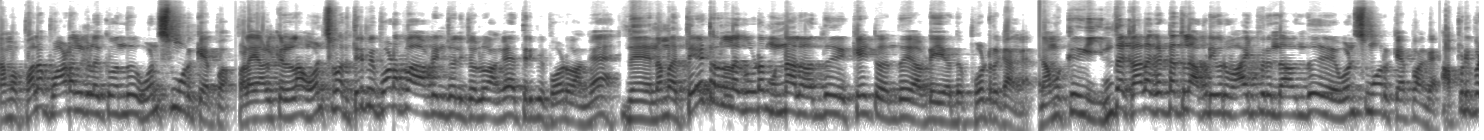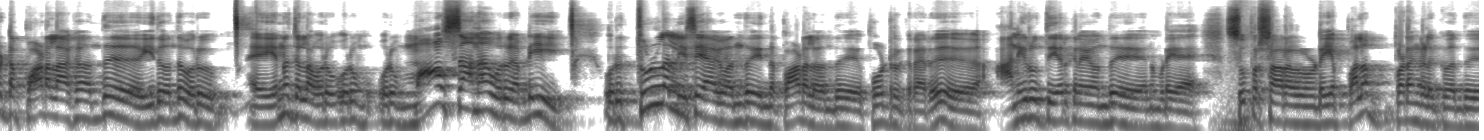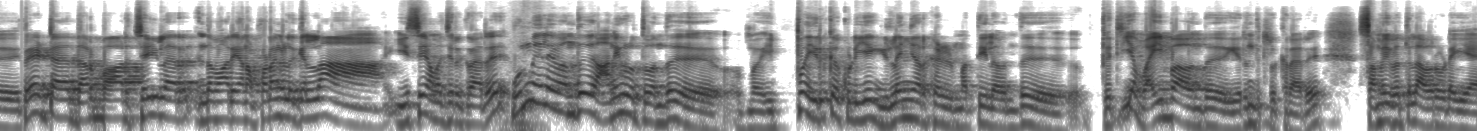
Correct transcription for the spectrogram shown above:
நம்ம பல பாடல்களுக்கு வந்து ஒன்ஸ் மோர் கேட்போம். பழைய ஆட்கள்லாம் ஒன்ஸ் மோர் திருப்பி போடப்பா அப்படின்னு சொல்லி சொல்லுவாங்க திருப்பி போடுவாங்க. நம்ம தேட்டர்ல கூட முன்னால வந்து கேட்டு வந்து அப்படியே வந்து போட்டிருக்காங்க. நமக்கு இந்த காலகட்டத்தில் அப்படி ஒரு வாய்ப்பு இருந்தா வந்து ஒன்ஸ் மோர் கேட்பாங்க. அப்படிப்பட்ட பாடலாக வந்து இது வந்து ஒரு என்ன சொல்ல ஒரு ஒரு ஒரு மாசான ஒரு அப்படி ஒரு துள்ளல் இசையாக வந்து இந்த பாடலை வந்து போட்டிருக்கிறாரு. அனிருத் ஏற்கனவே வந்து நம்முடைய சூப்பர் ஸ்டார் அவருடைய பல படங்களுக்கு வந்து பேட்டை தர்பார் செயலர் இந்த மாதிரியான படங்களுக்கெல்லாம் இசை அமைச்சிருக்கிறாரு. உண்மையிலே வந்து அனிருத் வந்து இப்போ இருக்கக்கூடிய இளைஞர்கள் மத்தியில் வந்து பெரிய வைபா வந்து இருந்துட்டு இருக்கிறாரு. சமீபத்தில் அவருடைய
